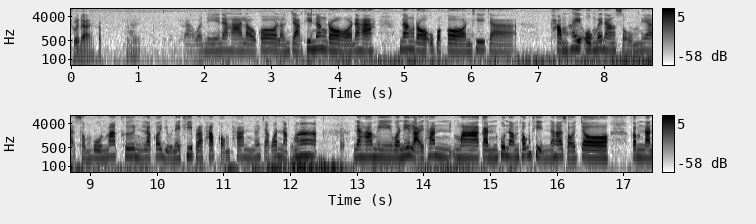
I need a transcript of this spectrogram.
ช่วยได้ครับตรงนี้ วันนี้นะคะเราก็หลังจากที่นั่งรอนะคะ นั่งรออุปกรณ์ที่จะทำให้องค์แม่นางสงฆ์เนี่ยสมบูรณ์มากขึ้น แล้วก็อยู่ในที่ประทับของท่าน เนื่องจากว่าหนักมากครับนะคะมีวันนี้หลายท่านมากันผู้นำท้องถิ่นนะคะสจกำนัน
